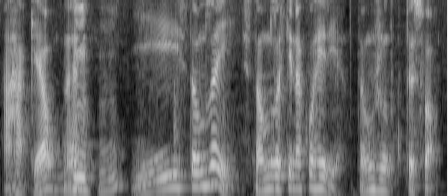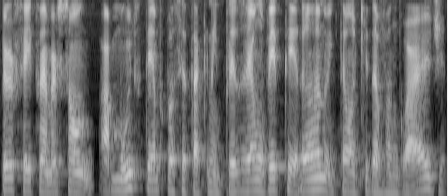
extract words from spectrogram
a Raquel, né? Uhum. E estamos aí, estamos aqui na correria, estamos junto com o pessoal. Perfeito, Emerson. Há muito tempo que você está aqui na empresa, já é um veterano, então, aqui da Vanguard.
